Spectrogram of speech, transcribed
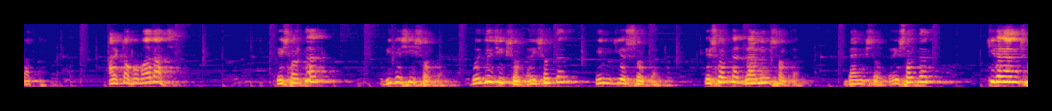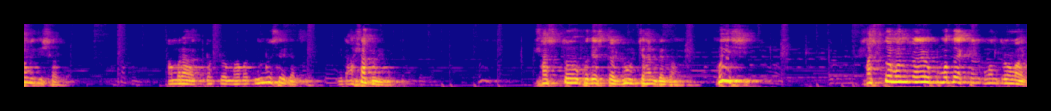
ব্যাখ্য আরেকটা অপবাদ আছে। এই সরকার বিদেশি সরকার, বৈদেশিক সরকার, এই সরকার এনজিও সরকার, এ সরকার গ্রামীণ সরকার, ব্যাংক সরকার এই সরকার চিটাগাং সমিতির সরকার। আমরা ডক্টর মোহাম্মদ ইউনুসের কাছে এটা আশা করি না। স্বাস্থ্য উপদেষ্টা নূরজাহান বেগম, হুইস। স্বাস্থ্য মন্ত্রণালয়ের মতো একটা মন্ত্রণালয়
